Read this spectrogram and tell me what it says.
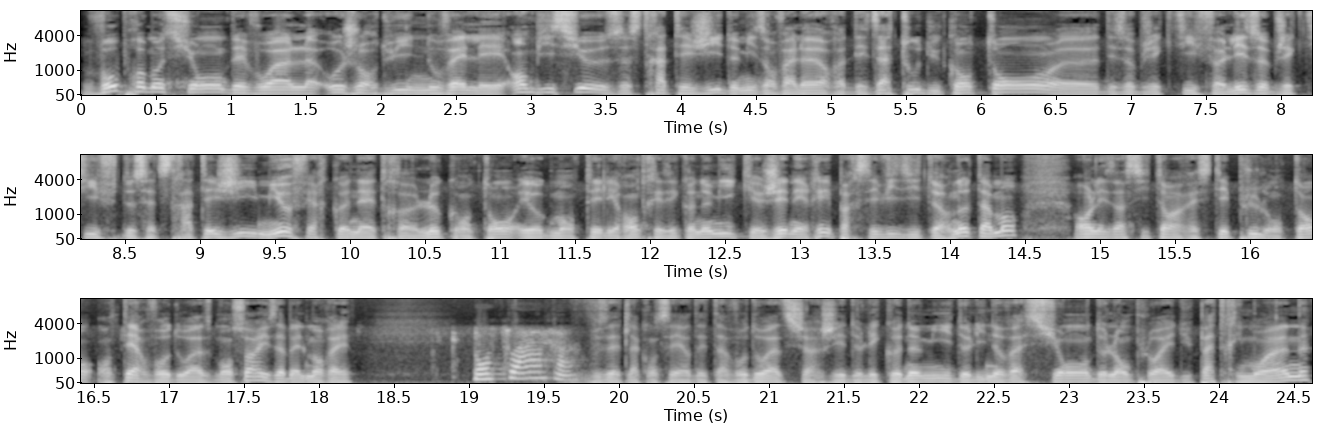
Vos promotions dévoilent aujourd'hui une nouvelle et ambitieuse stratégie de mise en valeur des atouts du canton, euh, des objectifs, les objectifs de cette stratégie, mieux faire connaître le canton et augmenter les rentrées économiques générées par ses visiteurs, notamment en les incitant à rester plus longtemps en terre vaudoise. Bonsoir Isabelle Moret. Bonsoir. Vous êtes la conseillère d'État vaudoise chargée de l'économie, de l'innovation, de l'emploi et du patrimoine.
